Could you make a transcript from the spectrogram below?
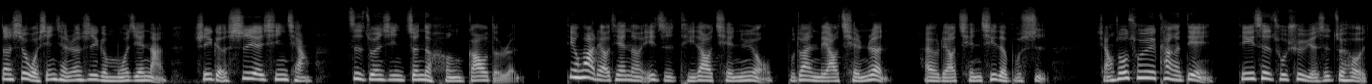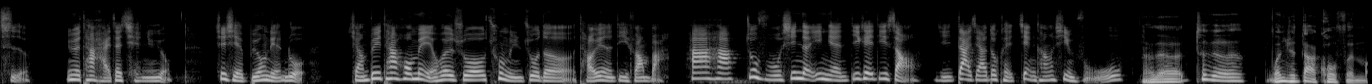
但是我先前认识一个摩羯男，是一个事业心强、自尊心真的很高的人。电话聊天呢，一直提到前女友，不断聊前任，还有聊前妻的不是。想说出去看个电影，第一次出去也是最后一次了，因为他还在前女友。谢谢，不用联络。想必他后面也会说处女座的讨厌的地方吧。哈哈哈！祝福新的一年，D K D 嫂以及大家都可以健康幸福。好的，这个完全大扣分嘛！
